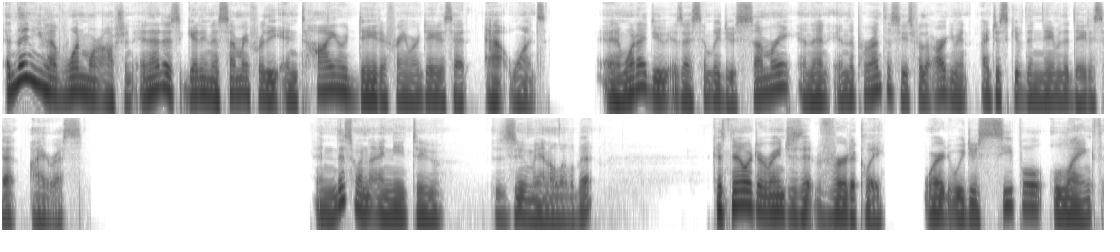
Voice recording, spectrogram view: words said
And then you have one more option, and that is getting a summary for the entire data frame or data set at once. And what I do is I simply do summary, and then in the parentheses for the argument, I just give the name of the data set iris. And this one I need to zoom in a little bit because now it arranges it vertically where we do sepal length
